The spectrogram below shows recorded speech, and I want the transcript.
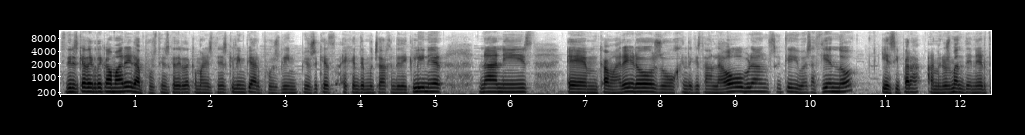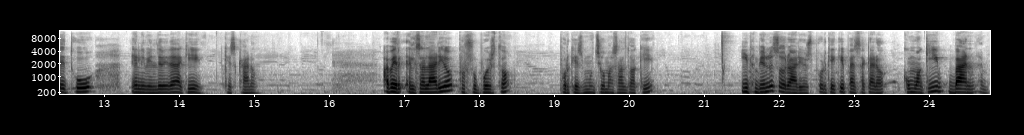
si tienes que hacer de camarera, pues tienes que hacer de camarera, si tienes que limpiar, pues limpio. Yo sé que hay gente, mucha gente de cleaner, nannies, em, camareros o gente que está en la obra, no sé qué, y vas haciendo, y así para al menos mantenerte tú el nivel de vida de aquí, que es caro. A ver, el salario, por supuesto, porque es mucho más alto aquí, y también los horarios, porque ¿qué pasa? Claro, como aquí van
